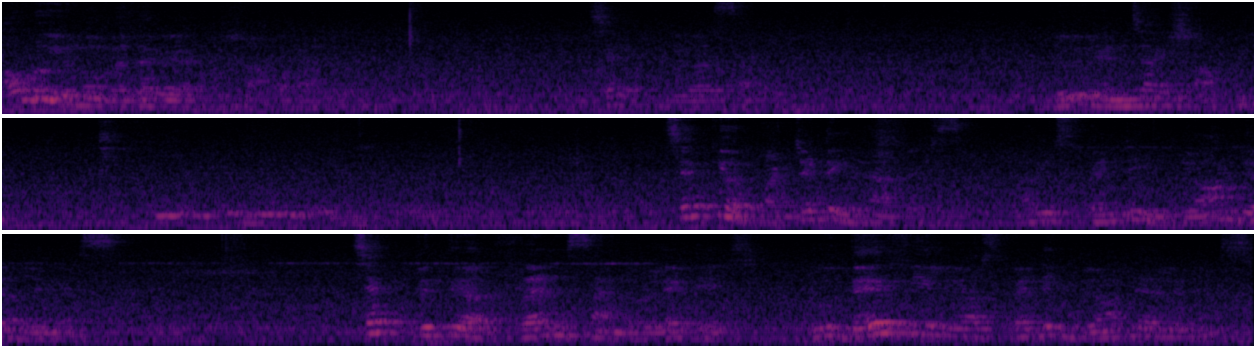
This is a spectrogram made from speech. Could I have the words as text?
How do you know whether you are shopaholic? Check yourself. Do you enjoy shopping? Check your budgeting habits. Are you spending beyond your limits? Check with your friends and relatives. Do they feel you are spending beyond their limits?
